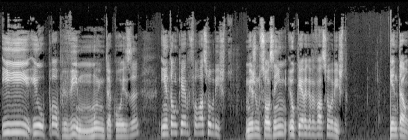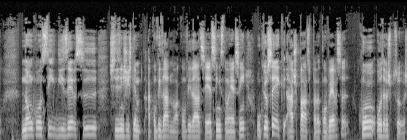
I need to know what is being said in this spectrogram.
e eu próprio vi muita coisa e então quero falar sobre isto. Mesmo sozinho, eu quero gravar sobre isto. E então, não consigo dizer se X em X tempo há convidado, não há convidado, se é assim, se não é assim. O que eu sei é que há espaço para conversa com outras pessoas.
